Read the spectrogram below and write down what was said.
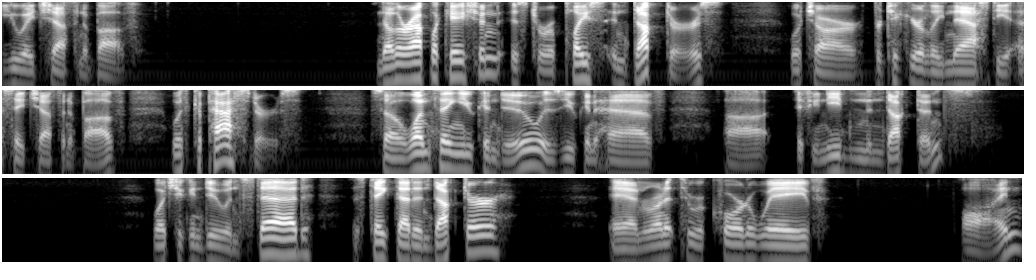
UHF and above. Another application is to replace inductors, which are particularly nasty at SHF and above, with capacitors. So one thing you can do is you can have, uh, if you need an inductance, what you can do instead is take that inductor and run it through a quarter wave line.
